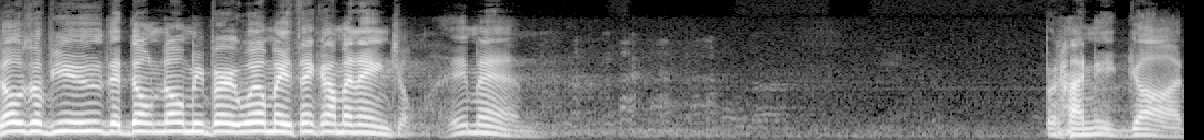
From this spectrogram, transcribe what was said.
Those of you that don't know me very well may think I'm an angel. Amen. But I need God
